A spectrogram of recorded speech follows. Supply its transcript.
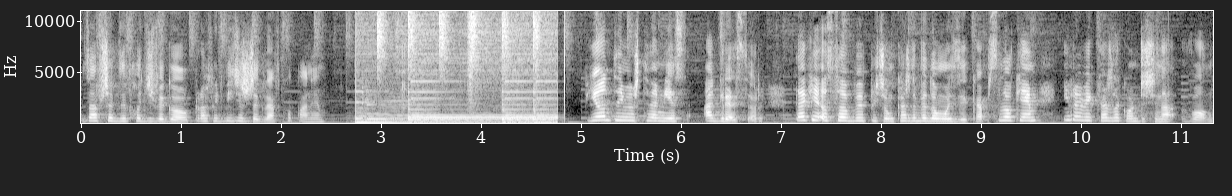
Zawsze, gdy wchodzisz w jego profil, widzisz, że gra w kopanie. Piątym już typem jest agresor. Takie osoby piszą każdą wiadomość z kapslokiem i prawie każda kończy się na won.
